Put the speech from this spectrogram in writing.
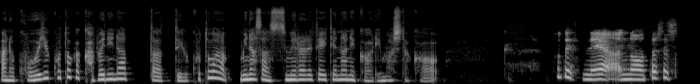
あのこういうことが壁になったっていうことは皆さん進められていて何かありましたか？そうですね。あの、私たち、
